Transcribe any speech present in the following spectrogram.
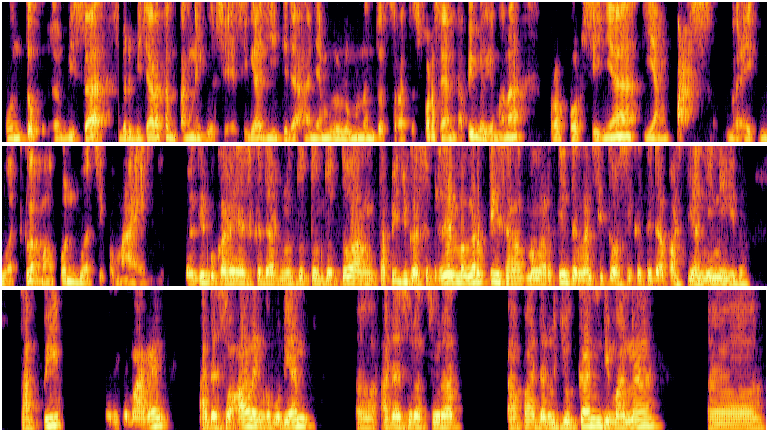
untuk bisa berbicara tentang negosiasi gaji tidak hanya melulu menuntut 100% tapi bagaimana proporsinya yang pas baik buat klub maupun buat si pemain. Berarti bukan hanya sekedar nuntut-nuntut doang, tapi juga sebenarnya mengerti, sangat mengerti dengan situasi ketidakpastian ini gitu. Tapi dari kemarin ada soal yang kemudian uh, ada surat-surat apa ada rujukan di mana uh,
